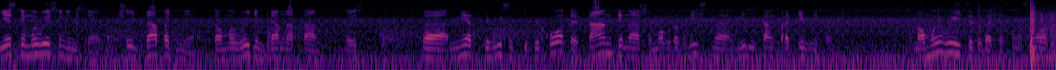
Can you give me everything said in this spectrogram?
Если мы высунемся чуть западнее, то мы выйдем прямо на танк. То есть с э, метки высадки пехоты танки наши могут отлично видеть танк противника. Но мы выйти туда сейчас не сможем.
